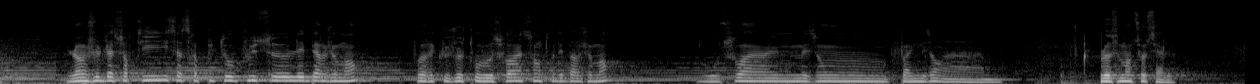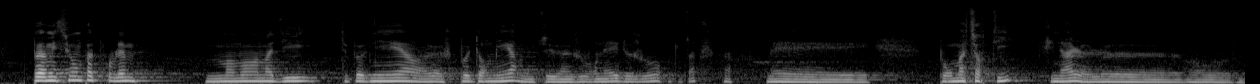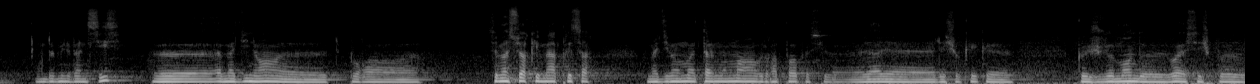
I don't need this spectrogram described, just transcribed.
L'enjeu de la sortie, ça sera plutôt plus euh, l'hébergement. Il faudrait que je trouve soit un centre d'hébergement, ou soit une maison, pas une maison, un logement social. Permission, pas de problème. Maman m'a dit, tu peux venir, euh, je peux dormir, c'est une journée, deux jours, tout ça. Mais pour ma sortie finale le, en 2026, euh, elle m'a dit non, tu pourras. C'est ma soeur qui m'a appris ça. Elle m'a dit maman, ta maman ne voudra pas parce qu'elle elle est choquée que que je demande ouais, si je peux.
